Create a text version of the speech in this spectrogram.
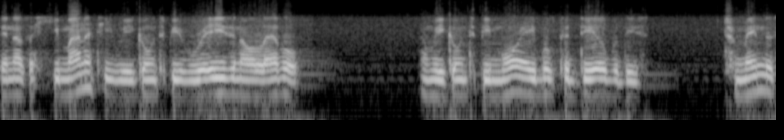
then as a humanity, we're going to be raising our level and we're going to be more able to deal with these tremendous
